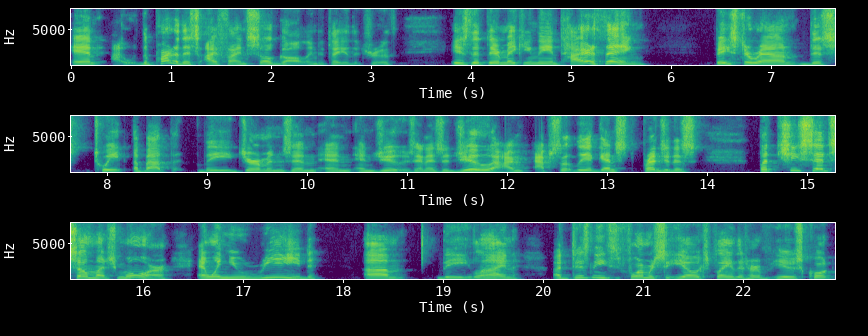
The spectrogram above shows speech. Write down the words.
And the part of this I find so galling, to tell you the truth, is that they're making the entire thing based around this tweet about the, the Germans and, and, and Jews. And as a Jew, I'm absolutely against prejudice. But she said so much more. And when you read um, the line, a Disney's former CEO explained that her views, quote,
